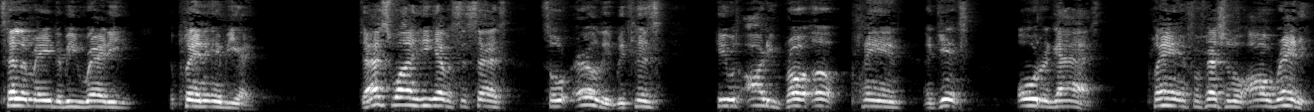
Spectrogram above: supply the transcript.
telling me to be ready to play in the NBA. That's why he having success so early because he was already brought up playing against older guys, playing professional already.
